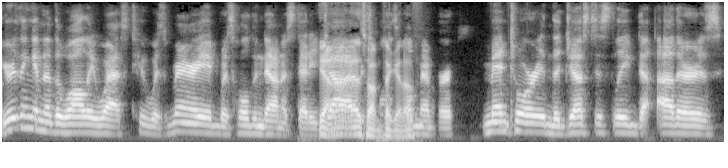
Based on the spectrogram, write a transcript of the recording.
You're thinking of the Wally West who was married, was holding down a steady Yeah, job, that's what I'm thinking of. Member, mentor in the Justice League to others,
